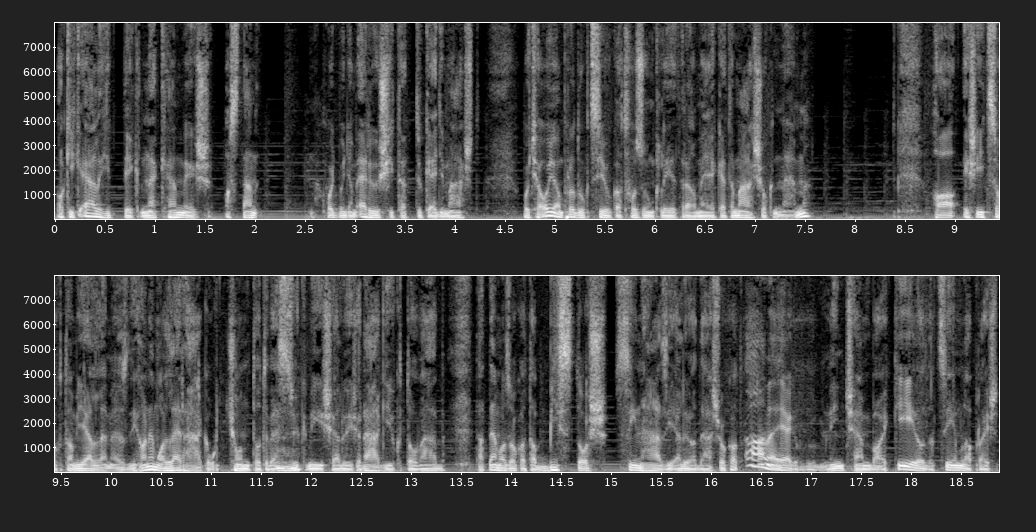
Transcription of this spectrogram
akik elhitték nekem, és aztán, hogy mondjam, erősítettük egymást, hogyha olyan produkciókat hozunk létre, amelyeket mások nem, ha, és így szoktam jellemezni, ha nem a lerágott csontot vesszük mi is elő, és rágjuk tovább, tehát nem azokat a biztos színházi előadásokat, amelyek nincsen baj, kiírod a címlapra, és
